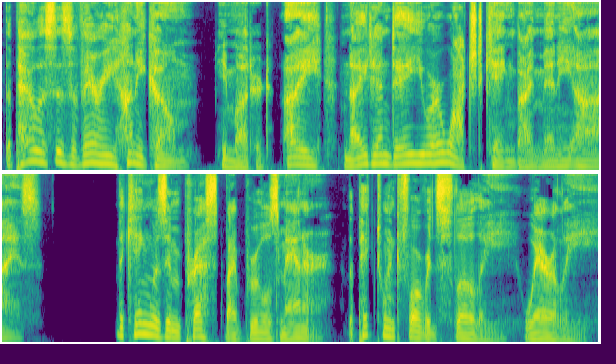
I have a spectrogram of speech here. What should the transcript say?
The palace is a very honeycomb, he muttered. Aye, night and day you are watched, king, by many eyes. The king was impressed by Brule's manner. The Pict went forward slowly, warily,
